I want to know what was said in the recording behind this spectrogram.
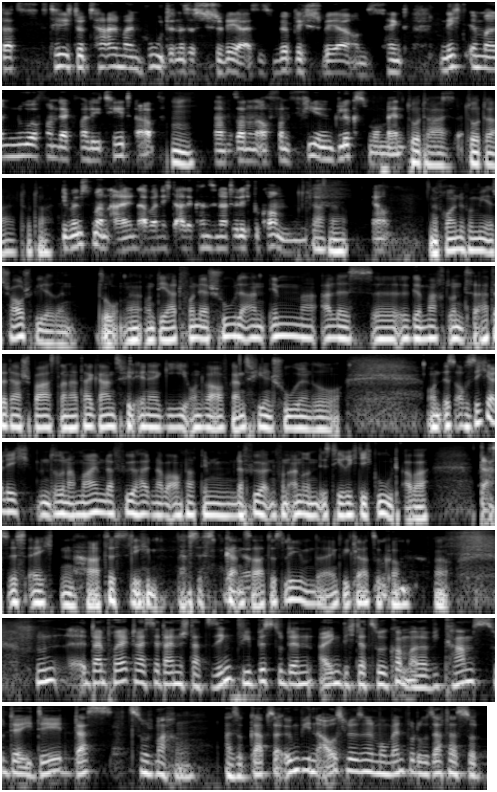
das ziehe ich total meinen Hut, denn es ist schwer, es ist wirklich schwer und es hängt nicht immer nur von der Qualität ab, mhm. Ähm, sondern auch von vielen Glücksmomenten. Total, und, äh, total, total. Die wünscht man allen, aber nicht alle können sie natürlich bekommen. Klar. Ja. ja. Eine Freundin von mir ist Schauspielerin. So, ne? Und die hat von der Schule an immer alles äh, gemacht und hatte da Spaß dran, hat da ganz viel Energie und war auf ganz vielen Schulen so. Und ist auch sicherlich, so nach meinem Dafürhalten, aber auch nach dem Dafürhalten von anderen, ist die richtig gut. Aber das ist echt ein hartes Leben. Das ist ein ganz ja. hartes Leben, da irgendwie klarzukommen. Ja. Nun, äh, dein Projekt heißt ja Deine Stadt singt. Wie bist du denn eigentlich dazu gekommen? Oder wie kam es zu der Idee, das zu machen? Also gab es da irgendwie einen auslösenden Moment, wo du gesagt hast, so,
